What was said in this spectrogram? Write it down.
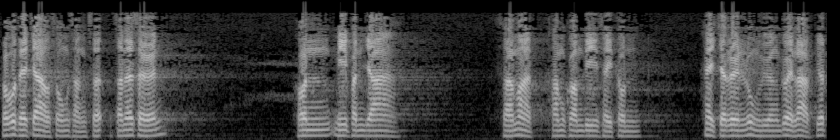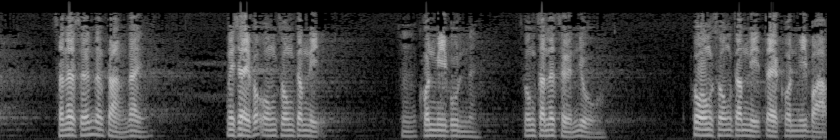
พระพุทธเจ้าทรงสั่งสรรเสริญ คนมีปัญญา สามารถทำความดีใส่ตน ให้เจริญรุ่งเรืองด้วยลาบยศสรรเสริญต่าง ๆได้ ไม่ใช่พระองค์ทรงตำหนิคนมีบุญทรงสรรเสริญอยู่ พระองค์ทรงตำหนิแต่คนมีบาป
